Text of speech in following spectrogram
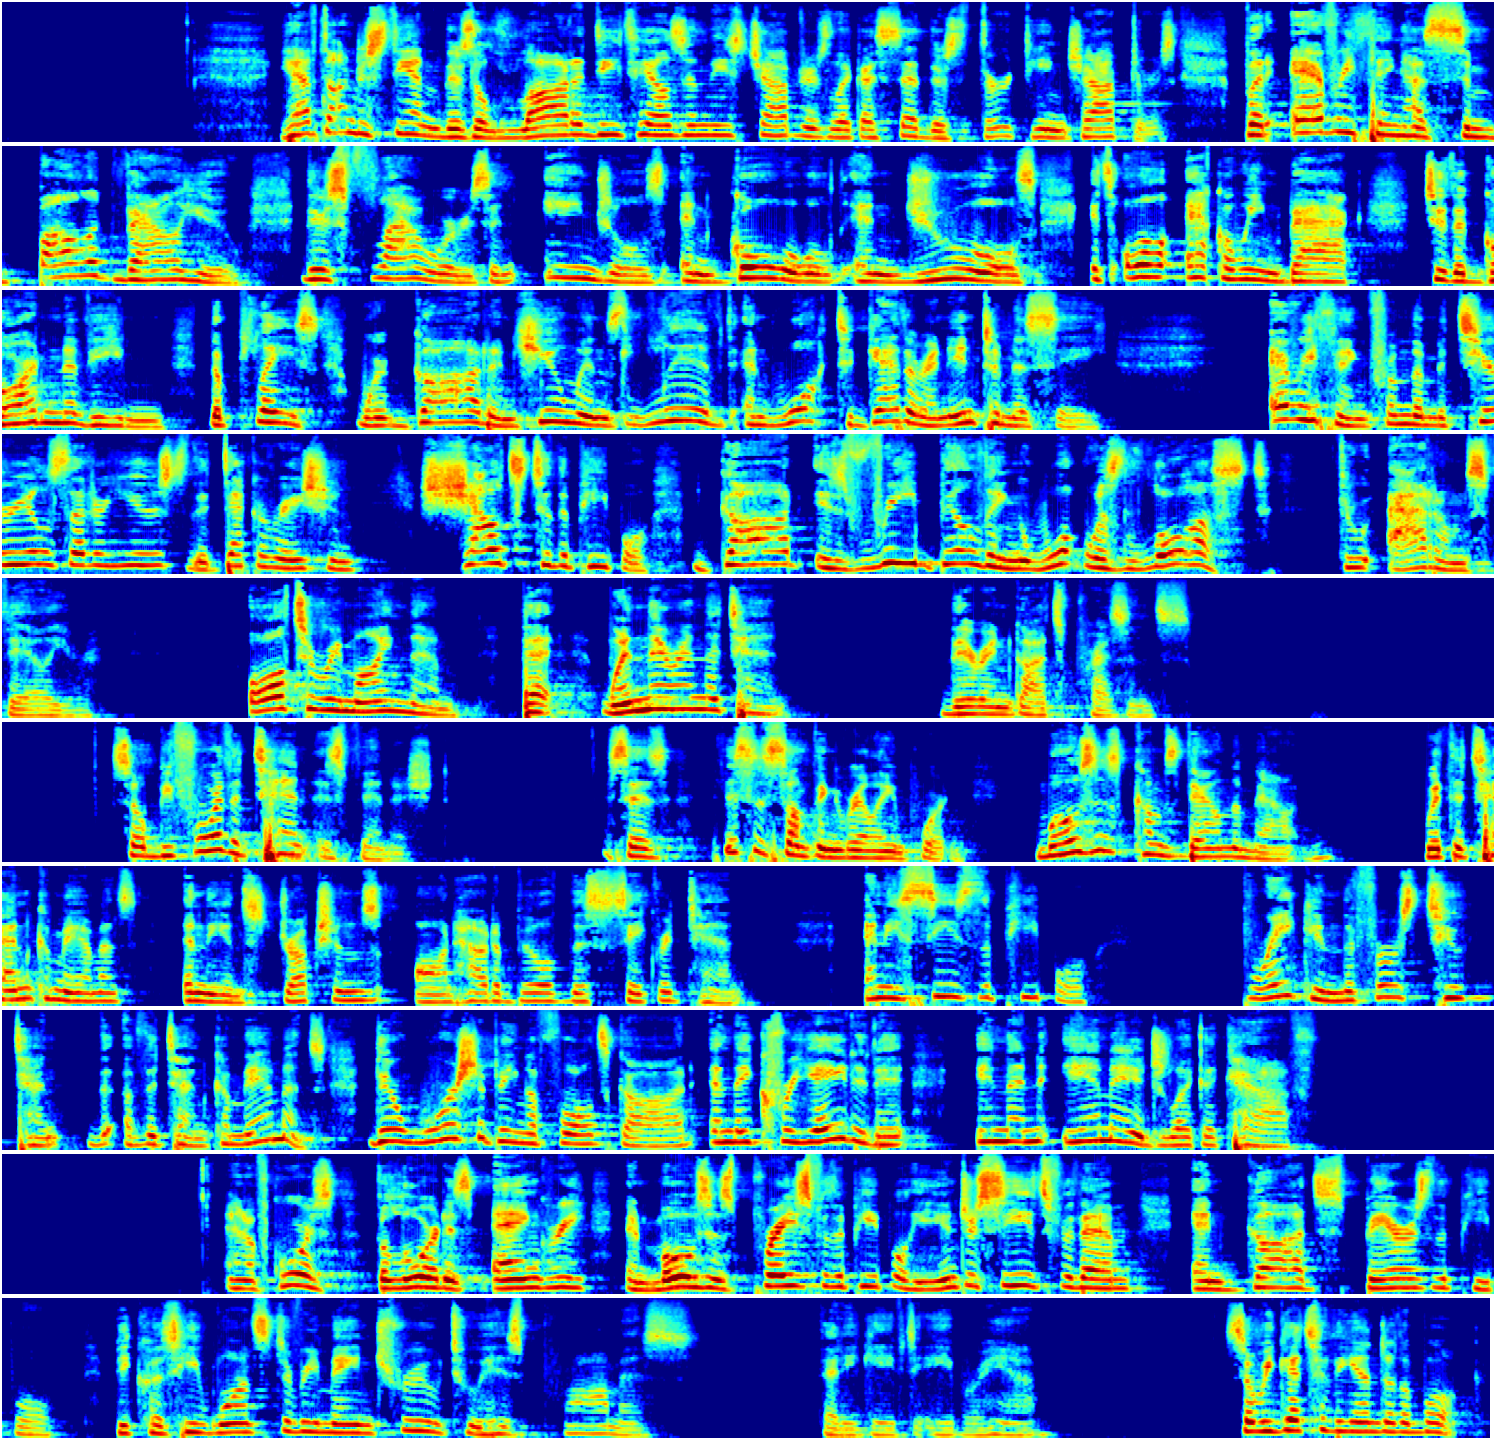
You have to understand there's a lot of details in these chapters. Like I said, there's 13 chapters, but everything has symbolic value. There's flowers and angels and gold and jewels. It's all echoing back to the Garden of Eden, the place where God and humans lived and walked together in intimacy. Everything from the materials that are used to the decoration shouts to the people God is rebuilding what was lost through Adam's failure all to remind them that when they're in the tent, they're in God's presence. So before the tent is finished, it says this is something really important. Moses comes down the mountain with the Ten Commandments and the instructions on how to build this sacred tent, and he sees the people breaking the first two ten, of the Ten Commandments. They're worshiping a false God, and they created it in an image like a calf. And of course, the Lord is angry, and Moses prays for the people. He intercedes for them, and God spares the people because he wants to remain true to his promise that he gave to Abraham. So we get to the end of the book.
